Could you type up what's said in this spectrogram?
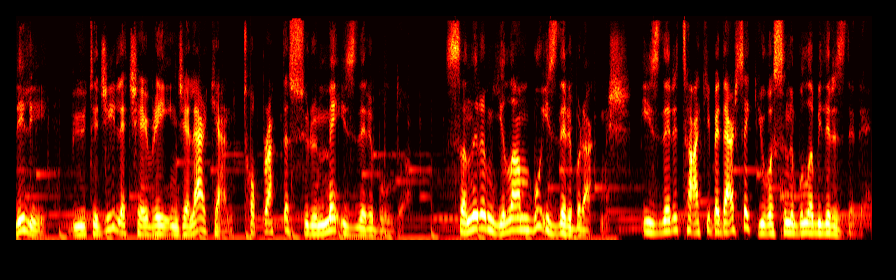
Lily, büyüteciyle çevreyi incelerken toprakta sürünme izleri buldu. Sanırım yılan bu izleri bırakmış. İzleri takip edersek yuvasını bulabiliriz dedi.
